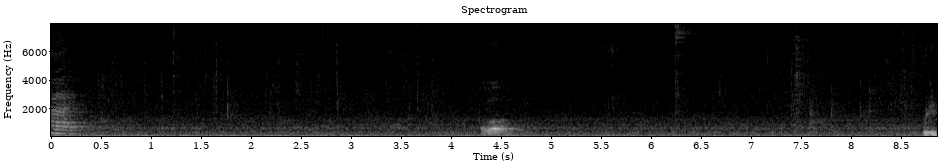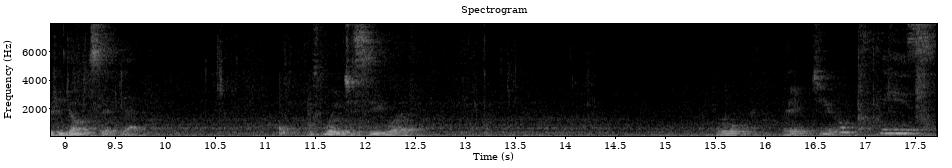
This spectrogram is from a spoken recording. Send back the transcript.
Hi. Hello. What if you don't say it yet? Just wait to see what. Who raped you? Oh, please.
